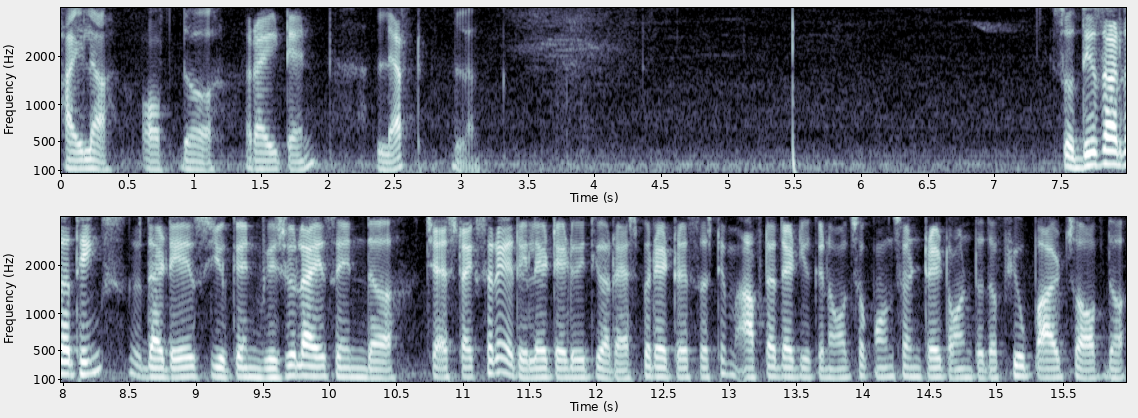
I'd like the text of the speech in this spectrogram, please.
hila of the right end left lung. So these are the things that is you can visualize in the chest x-ray related with your respiratory system. After that you can also concentrate on to the few parts of the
